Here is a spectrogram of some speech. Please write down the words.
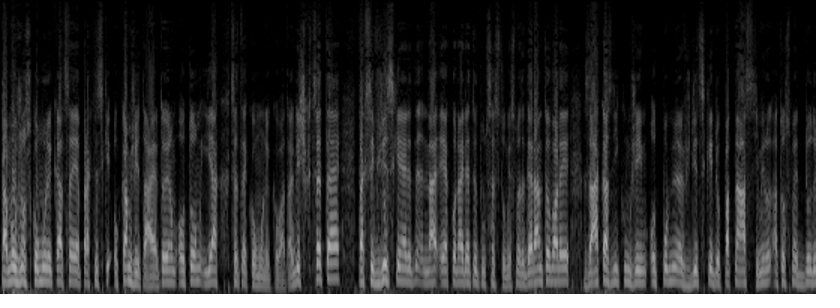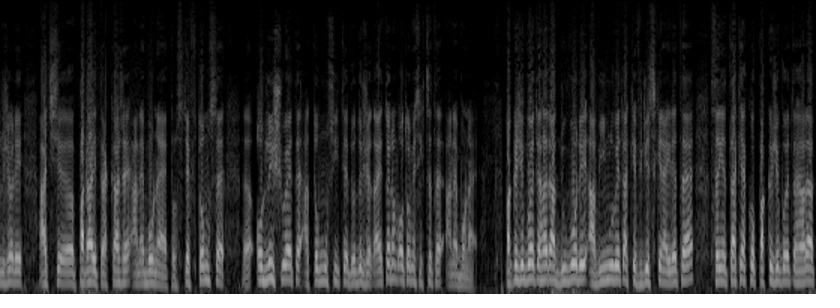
ta možnost komunikace je prakticky okamžitá. Je to jenom o tom, jak chcete komunikovat. A když chcete, tak si vždycky najdete, na, jako najdete tu cestu. My jsme garantovali zákazníkům, že jim odpovíme vždycky do 15 minut a to jsme dodrželi, ať eh, padají trakaře, anebo ne. Prostě v tom se eh, odlišujete a to musíte dodržet. A je to jenom o tom, jestli chcete, anebo ne. Pak, když budete hledat důvody a výmluvy, tak je vždycky najdete. Stejně tak, jako pak, když budete hledat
